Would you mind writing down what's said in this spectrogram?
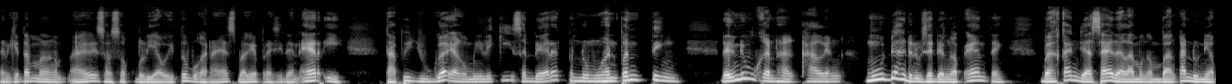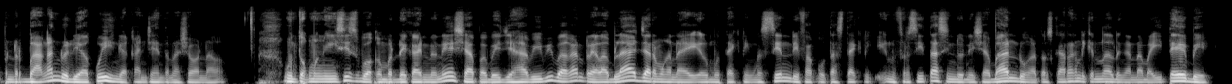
dan kita mengetahui sosok beliau itu bukan hanya sebagai presiden RI, tapi juga yang memiliki sederet penemuan penting. Dan ini bukan hal, yang mudah dan bisa dianggap enteng. Bahkan jasanya dalam mengembangkan dunia penerbangan sudah diakui hingga kancah internasional. Untuk mengisi sebuah kemerdekaan Indonesia, Pak B.J. Habibie bahkan rela belajar mengenai ilmu teknik mesin di Fakultas Teknik Universitas Indonesia Bandung atau sekarang dikenal dengan nama ITB.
